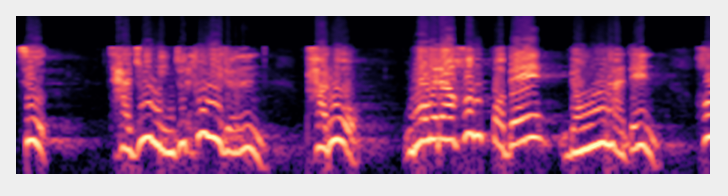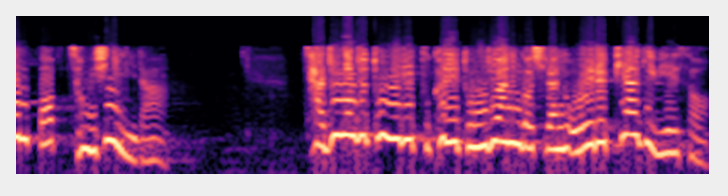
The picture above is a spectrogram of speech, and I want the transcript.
즉, 자주민주통일은 바로 우리나라 헌법에 명문화된 헌법 정신입니다. 자주민주통일이 북한에 동조하는 것이라는 오해를 피하기 위해서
